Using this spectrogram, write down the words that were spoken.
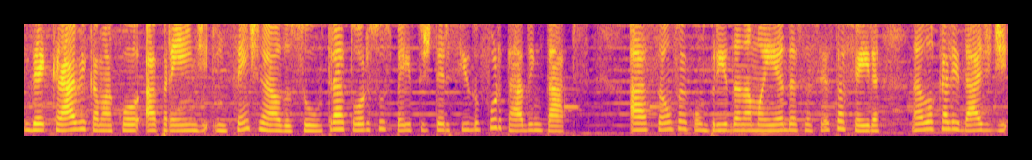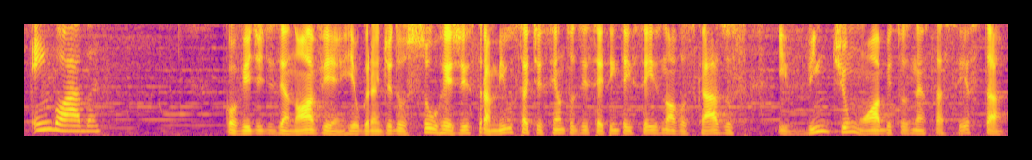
Decrave Camacô apreende em Sentinel do Sul trator suspeito de ter sido furtado em TAPS. A ação foi cumprida na manhã desta sexta-feira na localidade de Emboaba. Covid-19, Rio Grande do Sul registra 1.776 novos casos e 21 óbitos nesta sexta.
